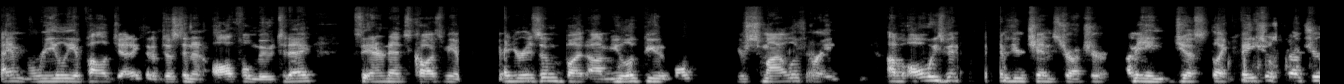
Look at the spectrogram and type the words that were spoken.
I am really apologetic that I'm just in an awful mood today. The internet's caused me a aneurysm, but um, you look beautiful. Your smile looks great. I've always been with your chin structure. I mean, just like facial structure,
